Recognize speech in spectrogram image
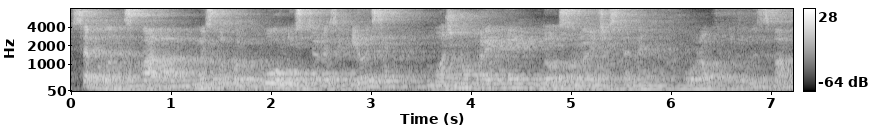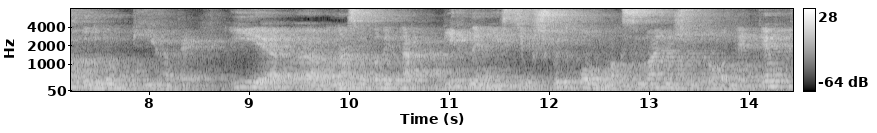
Все було нескладно. Ми з тобою повністю розігрілися. Можемо перейти до основної частини уроку. Ми з вами будемо бігати. І е, у нас виходить так: біг на місці в швидкому, максимально швидкому темпі.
